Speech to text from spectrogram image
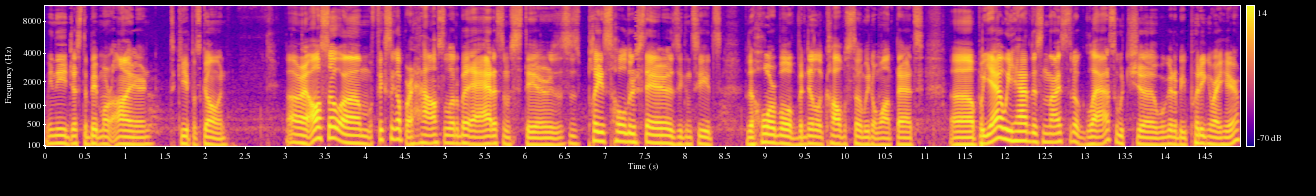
We need just a bit more iron to keep us going. All right. Also, um, fixing up our house a little bit. I added some stairs. This is placeholder stairs. You can see it's the horrible vanilla cobblestone. We don't want that. Uh, but yeah, we have this nice little glass which uh, we're gonna be putting right here.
